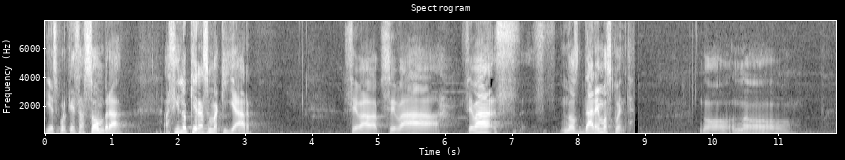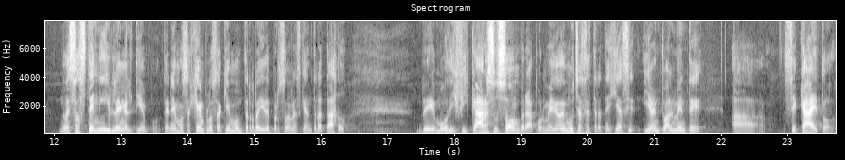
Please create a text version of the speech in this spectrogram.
Y es porque esa sombra, así lo quieras maquillar, se va, se va, se va, nos daremos cuenta. No, no, no es sostenible en el tiempo. Tenemos ejemplos aquí en Monterrey de personas que han tratado de modificar su sombra por medio de muchas estrategias y eventualmente ah, se cae todo.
